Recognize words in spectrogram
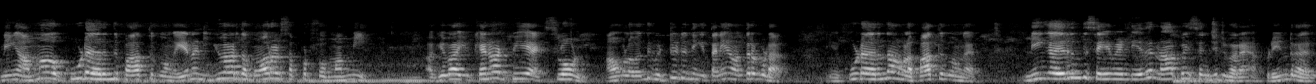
நீங்க அம்மாவை கூட இருந்து பார்த்துக்கோங்க ஏன்னா you are the moral support for mummy ஓகேவா யூ cannot பி எக்ஸ்லோன் அவங்கள வந்து விட்டுட்டு நீங்கள் தனியாக வந்துடக்கூடாது நீங்கள் கூட இருந்து அவங்கள பார்த்துக்கோங்க நீங்கள் இருந்து செய்ய வேண்டியதை நான் போய் செஞ்சுட்டு வரேன் அப்படின்றாரு.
